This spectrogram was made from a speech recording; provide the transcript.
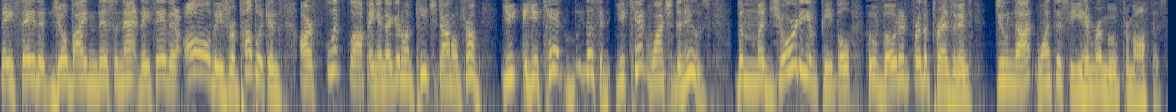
They say that Joe Biden this and that. They say that all these Republicans are flip flopping and they're going to impeach Donald Trump. You you can't listen. You can't watch the news. The majority of people who voted for the president do not want to see him removed from office.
